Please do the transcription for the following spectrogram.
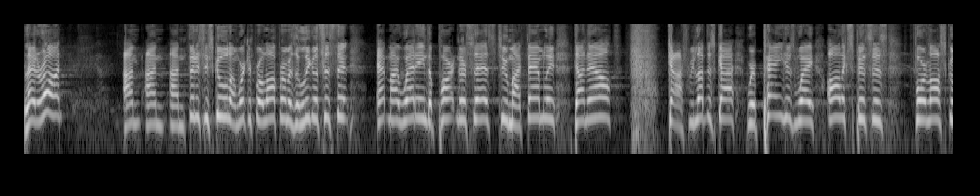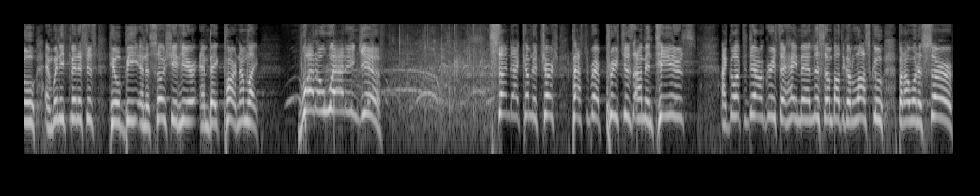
later on, I'm, I'm, I'm finishing school, I'm working for a law firm as a legal assistant, at my wedding, the partner says to my family, Donnell, gosh, we love this guy. We're paying his way, all expenses for law school. And when he finishes, he'll be an associate here and bake part. And I'm like, what a wedding gift. Sunday, I come to church. Pastor Brett preaches. I'm in tears. I go up to Daryl Green and say, Hey, man, listen, I'm about to go to law school, but I want to serve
